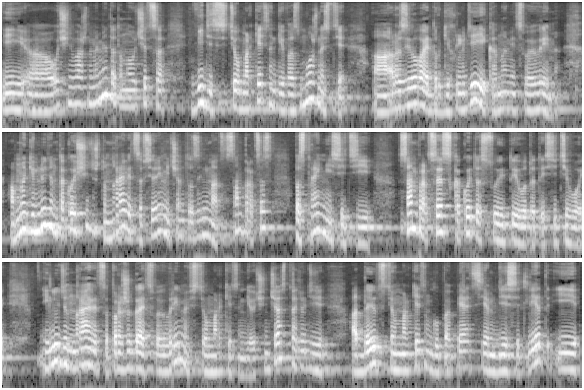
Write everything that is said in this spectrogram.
И э, очень важный момент это научиться видеть в сетевом маркетинге возможности э, развивать других людей и экономить свое время. А многим людям такое ощущение, что нравится все время чем-то заниматься. Сам процесс построения сети, сам процесс какой-то суеты вот этой сетевой. И людям нравится прожигать свое время в сетевом маркетинге. Очень часто люди отдают сетевому маркетингу по 5, 7, 10 лет, и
